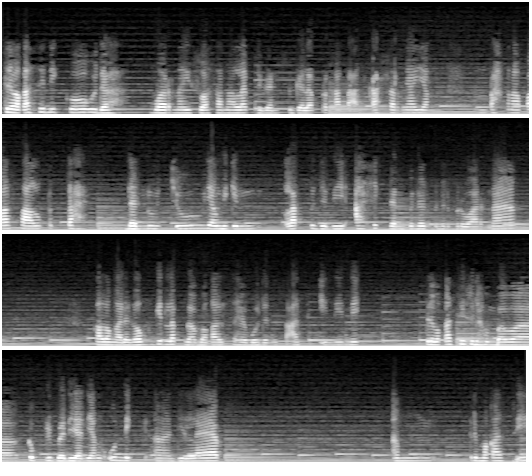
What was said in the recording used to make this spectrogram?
Terima kasih Niko udah mewarnai suasana lab dengan segala perkataan kasarnya yang entah kenapa selalu pecah dan lucu yang bikin lab tuh jadi asik dan bener-bener berwarna. Kalau nggak ada kamu mungkin lab nggak bakal seheboh dan seasik ini nih terima kasih sudah membawa kepribadian yang unik uh, di lab. Um, terima kasih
